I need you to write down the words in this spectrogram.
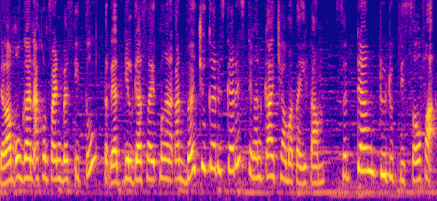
Dalam unggahan akun fanbase itu, terlihat Gilga Said mengenakan baju garis-garis dengan kacamata hitam, sedang duduk di sofa.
